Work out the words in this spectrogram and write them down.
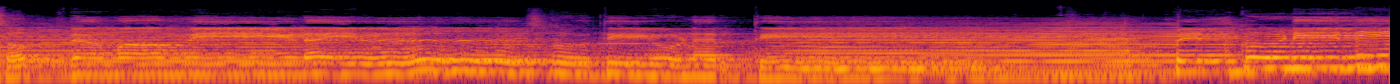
സ്വപ്നമാം വീണയിൽ ശ്രുതിയുണർത്തി. പെൺകൊടി നീ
